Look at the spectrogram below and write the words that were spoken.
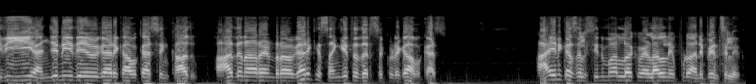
ఇది అంజనీదేవి గారికి అవకాశం కాదు. ఆదినారాయణరావు గారికి సంగీత దర్శకుడిగా అవకాశం. ఆయనకి అసలు సినిమాల్లోకి వెళ్ళాలని ఎప్పుడూ అనిపించలేదు.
